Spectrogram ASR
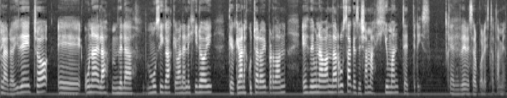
Claro, y de hecho, eh, una de las, de las músicas que van a elegir hoy, que, van a escuchar hoy, perdón, es de una banda rusa que se llama Human Tetris, que debe ser por esto también.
